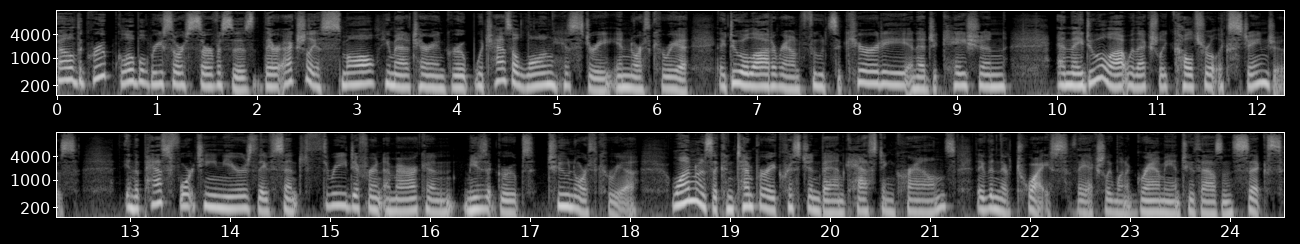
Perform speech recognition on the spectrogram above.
Well, the group Global Resource Services, they're actually a small humanitarian group which has a long history in North Korea. They do a lot around food security and education, and they do a lot with actually cultural exchanges. In the past 14 years, they've sent three different American music groups to North Korea. One was a contemporary Christian band, Casting Crowns. They've been there twice. They actually won a Grammy in 2006.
